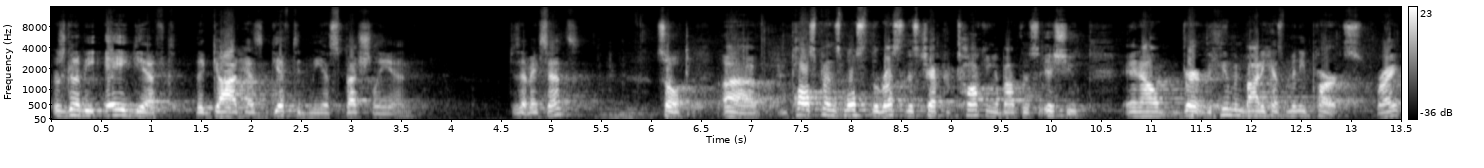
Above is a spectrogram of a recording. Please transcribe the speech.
There's going to be a gift that god has gifted me especially in. Does that make sense? So uh, paul spends most of the rest of this chapter talking about this issue. And I'll, the human body has many parts right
